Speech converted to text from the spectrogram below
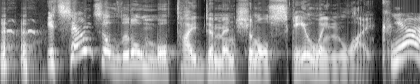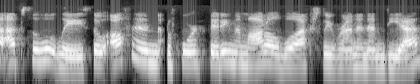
it sounds a little multidimensional scaling like. Yeah, absolutely. So often before fitting the model, we'll actually run an MDS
